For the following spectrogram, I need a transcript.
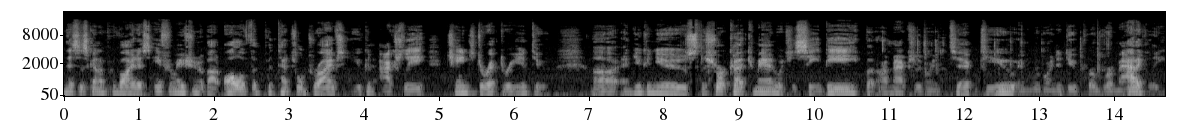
This is going to provide us information about all of the potential drives you can actually change directory into. Uh, and you can use the shortcut command, which is CD, but I'm actually going to tick to you and we're going to do programmatically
